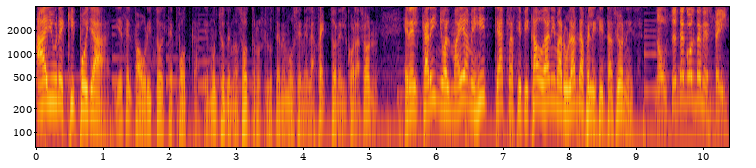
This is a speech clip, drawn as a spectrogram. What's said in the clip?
Hay un equipo ya, y es el favorito de este podcast, de muchos de nosotros. Lo tenemos en el afecto, en el corazón, en el cariño al Miami Heat que ha clasificado Dani Marulanda. Felicitaciones. No, usted de Golden State.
